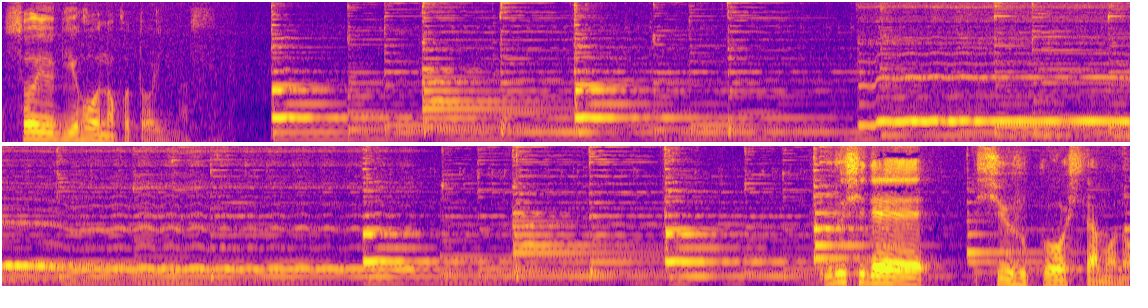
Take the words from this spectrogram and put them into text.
そういう技法のことを言います。漆で修復をしたもの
